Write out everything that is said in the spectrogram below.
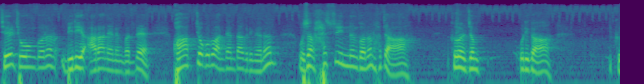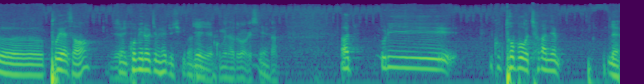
제일 좋은 거는 미리 알아내는 건데 과학적으로 안 된다 그러면은 우선 할 수 있는 거는 하자. 그걸 좀 우리가 그 부에서 예, 좀 예. 고민을 좀 해주시기 바랍니다. 예, 예, 고민하도록 하겠습니다. 우리 국토부 차관님 네.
